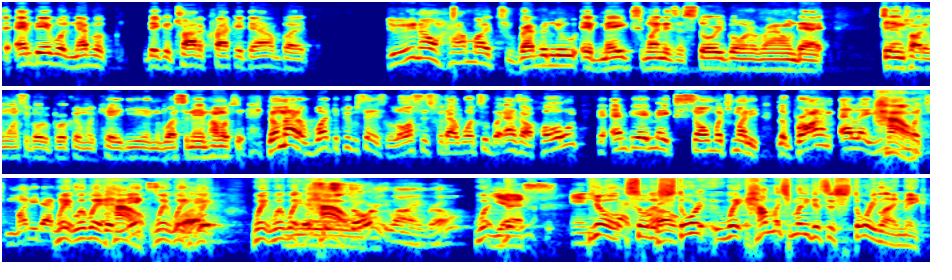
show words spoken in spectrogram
the NBA will never. They could try to crack it down, but do you know how much revenue it makes when there's a story going around that James Harden wants to go to Brooklyn with KD and what's the name? How much? No matter what the people say, it's losses for that one too. But as a whole, the NBA makes so much money. LeBron in LA, you How? know how much money that Wait, makes. wait, wait. The How? Knicks- Wait, wait, What? wait, wait, wait, wait. It's How? storyline, bro. What? Yes. And Yo, so the Bro. story. Wait, how much money does this storyline make t-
